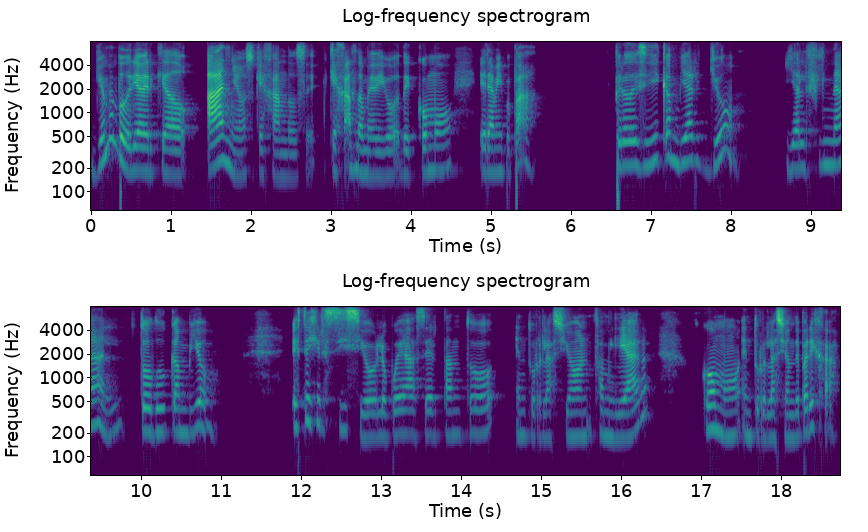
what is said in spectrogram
Yo me podría haber quedado años quejándose, quejándome, digo, de cómo era mi papá, pero decidí cambiar yo y al final todo cambió. Este ejercicio lo puedes hacer tanto en tu relación familiar como en tu relación de pareja.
